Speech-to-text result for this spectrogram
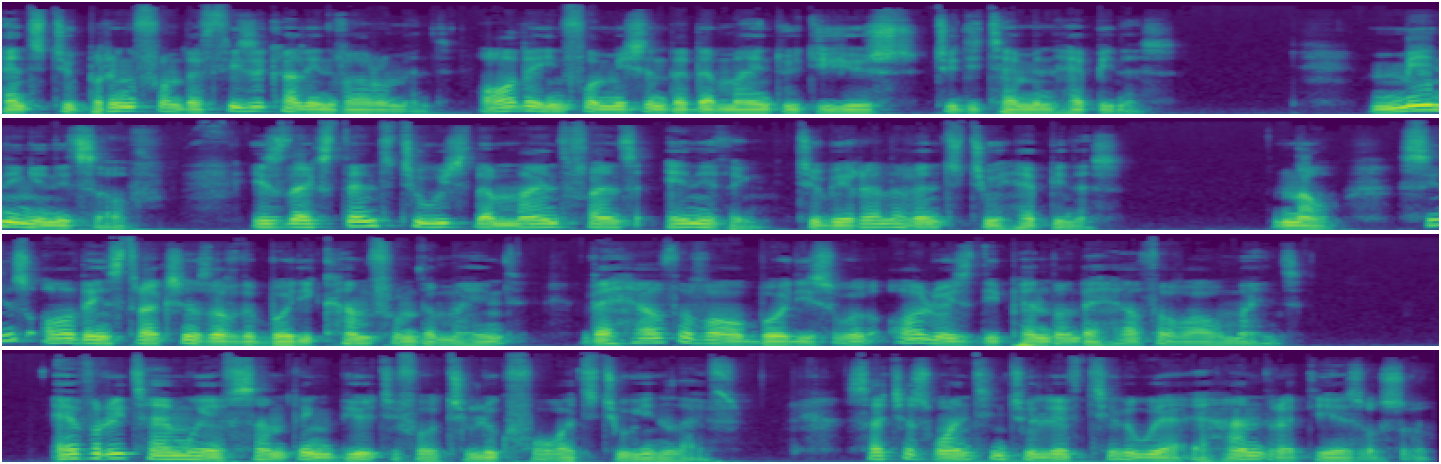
and to bring from the physical environment all the information that the mind would use to determine happiness. Meaning in itself is the extent to which the mind finds anything to be relevant to happiness. Now, since all the instructions of the body come from the mind, the health of our bodies will always depend on the health of our minds. Every time we have something beautiful to look forward to in life, such as wanting to live till we are a hundred years or so,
